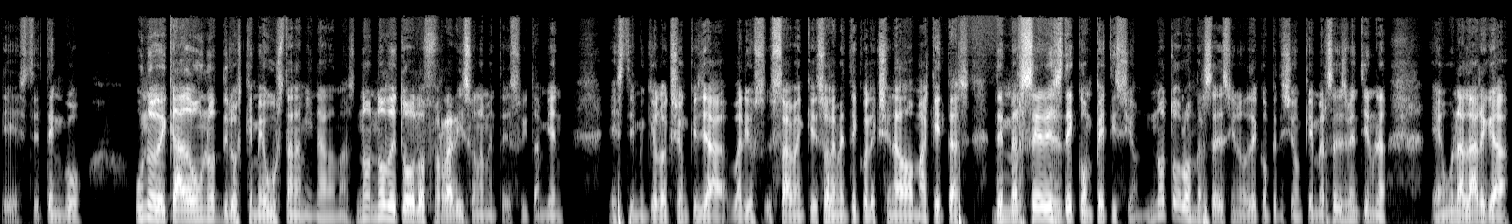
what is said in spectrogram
este, tengo uno de cada uno de los que me gustan a mí nada más. No, no de todos los Ferrari, solamente eso. Y también este, mi colección, que ya varios saben que solamente he coleccionado maquetas de Mercedes de competición. No todos los Mercedes, sino de competición. Que Mercedes-Benz tiene una, eh, una larga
